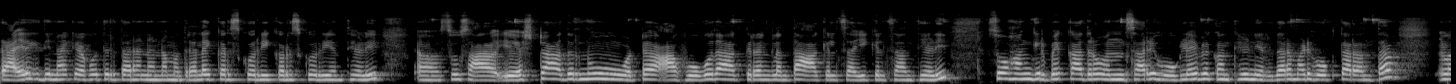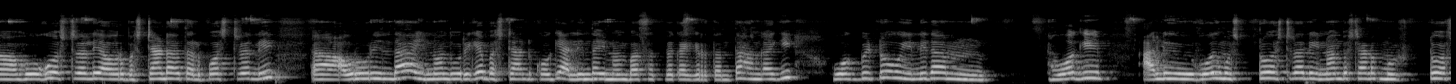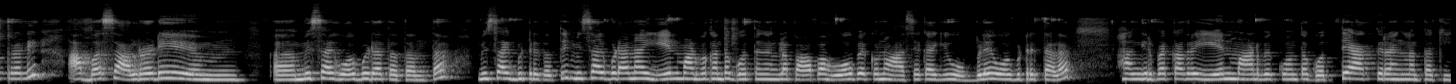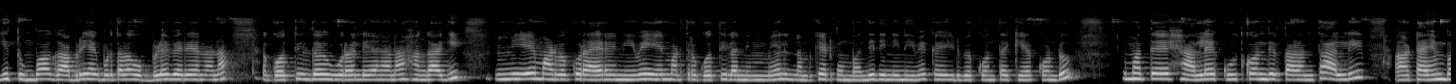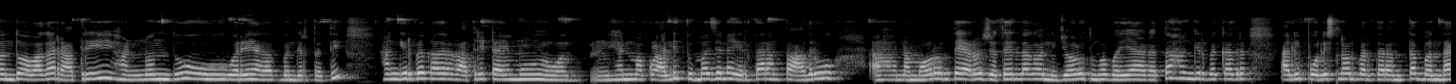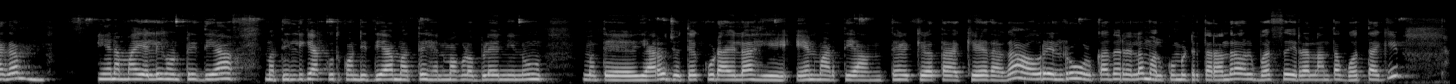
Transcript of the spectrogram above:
ರಾಯರಿಗೆ ದಿನ ಕೇಳ್ಕೊತಿರ್ತಾರೆ, ನನ್ನ ಮಂತ್ರಾಲಯಕ್ಕೆ ಕರ್ಸ್ಕೊರಿ ಕರ್ಸ್ಕೊರಿ ಅಂಥೇಳಿ ಸೊ ಸಾ ಎಷ್ಟಾದ್ರೂ ಒಟ್ಟು ಆ ಹೋಗೋದೇ ಆಗ್ತಿರಂಗಿಲ್ಲ ಅಂತ ಆ ಕೆಲಸ, ಈ ಕೆಲಸ ಅಂಥೇಳಿ ಸೊ ಹಂಗಿರ್ಬೇಕಾದ್ರೆ ಒಂದು ಸಾರಿ ಹೋಗಲೇಬೇಕಂಥೇಳಿ ನಿರ್ಧಾರ ಮಾಡಿ ಹೋಗ್ತಾರಂತ ಹೋಗುವಷ್ಟರಲ್ಲಿ ಅವರು ಬಸ್ ಸ್ಟ್ಯಾಂಡ್ ತಲುಪುವಷ್ಟರಲ್ಲಿ ಅವ್ರ ಊರಿಂದ ಇನ್ನೊಂದು ಊರಿಗೆ ಬಸ್ ಸ್ಟ್ಯಾಂಡ್ಗೆ ಹೋಗಿ ಅಲ್ಲಿಂದ ಇನ್ನೊಂದು ಬಸ್ ಸತ್ಬೇಕಾಗಿರುತ್ತಂತ. ಹಾಗಾಗಿ ಹೋಗಿಬಿಟ್ಟು ಇಲ್ಲಿದ ಹೋಗಿ ಅಲ್ಲಿ ಹೋಗಿ ಮುಟ್ಟೋ ಅಷ್ಟರಲ್ಲಿ, ಇನ್ನೊಂದು ಬಸ್ ಸ್ಟ್ಯಾಂಡಿಗೆ ಮುಟ್ಟೋ ಅಷ್ಟರಲ್ಲಿ ಆ ಬಸ್ ಆಲ್ರೆಡಿ ಮಿಸ್ ಆಗಿ ಹೋಗ್ಬಿಡತ್ತಂತ. ಮಿಸ್ ಆಗಿಬಿಟ್ಟಿರ್ತತಿ. ಮಿಸ್ ಆಗಿಬಿಡೋಣ ಏನು ಮಾಡ್ಬೇಕಂತ ಗೊತ್ತಾಗಂಗಿಲ್ಲ. ಪಾಪ ಹೋಗ್ಬೇಕು ಅನ್ನೋ ಆಸೆಗಾಗಿ ಒಬ್ಬಳೇ ಹೋಗ್ಬಿಟ್ಟಿರ್ತಾಳೆ. ಹಂಗಿರ್ಬೇಕಾದ್ರೆ ಏನು ಮಾಡಬೇಕು ಅಂತ ಗೊತ್ತೇ ಆಗ್ತಿರಂಗಿಲ್ಲ ಅಂತ ಆಕಿಗೆ ತುಂಬ ಗಾಬರಿ ಆಗಿಬಿಡ್ತಾಳೆ. ಒಬ್ಬಳೇ ಬೇರೆ ಏನಾನ ಗೊತ್ತಿಲ್ಲದೆ ಊರಲ್ಲಿ ಏನಾನ ಹಾಗಾಗಿ ಏನು ಮಾಡಬೇಕು? ರಾಯರೇ, ನೀವೇ ಏನು ಮಾಡ್ತೀರೋ ಗೊತ್ತಿಲ್ಲ. ನಿಮ್ಮ ಮೇಲೆ ನಂಬಿಕೆ ಇಟ್ಕೊಂಡು ಬಂದಿದ್ದೀನಿ. ನೀವೇ ಕೈ ಹಿಡಬೇಕು ಅಂತ ಕೇಳಿಕೊಂಡು ಮತ್ತು ಅಲ್ಲೇ ಕೂತ್ಕೊಂಡಿರ್ತಾಳಂತ ಅಲ್ಲಿ ಟೈಮ್ ಬಂದು ಅವಾಗ ರಾತ್ರಿ ಹನ್ನೊಂದೂವರೆ ಆಗಕ್ಕೆ ಬಂದಿರ್ತೈತಿ. ಹಾಗಿರ್ಬೇಕಾದ್ರೆ ರಾತ್ರಿ ಟೈಮು ಹೆಣ್ಮಕ್ಳು ಅಲ್ಲಿ ತುಂಬ ಜನ ಇರ್ತಾರಂತ. ಆದರೂ ನಮ್ಮವರಂತೆ ಯಾರೋ ಜೊತೆ ಇದ್ದಾಗ ನಿಜವಾಗ್ಲೂ ತುಂಬ ಭಯ ಆಗತ್ತೆ. ಹಾಗಿರ್ಬೇಕಾದ್ರೆ ಅಲ್ಲಿ ಪೊಲೀಸ್ನವ್ರು ಬರ್ತಾರಂತ ಬಂದಾಗ ಏನಮ್ಮ, ಎಲ್ಲಿಗೆ ಹೊಂಟಿದ್ದೀಯಾ ಮತ್ತು ಇಲ್ಲಿಗೆ ಯಾಕೆ ಕೂತ್ಕೊಂಡಿದ್ದೀಯಾ ಮತ್ತು ಹೆಣ್ಮಗಳೊಬ್ಬಳೇ ನೀನು ಮತ್ತು ಯಾರೂ ಜೊತೆ ಕೂಡ ಇಲ್ಲ ಏನು ಮಾಡ್ತೀಯಾ ಅಂತೇಳಿ ಕೇಳ್ತಾ ಕೇಳಿದಾಗ ಅವರೆಲ್ಲರೂ ಉಳ್ಕದವರೆಲ್ಲ ಮಲ್ಕೊಂಬಿಟ್ಟಿರ್ತಾರೆ. ಅಂದ್ರೆ ಅವ್ರಿಗೆ ಬಸ್ ಇರಲ್ಲ ಅಂತ ಗೊತ್ತಾಗಿ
